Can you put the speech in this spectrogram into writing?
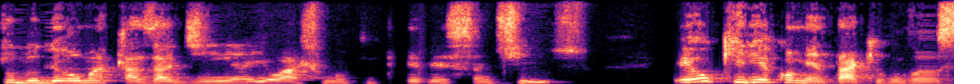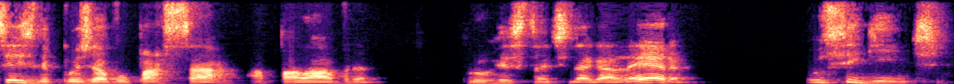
tudo deu uma casadinha e eu acho muito interessante isso. Eu queria comentar aqui com vocês, depois já vou passar a palavra para o restante da galera, o seguinte:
